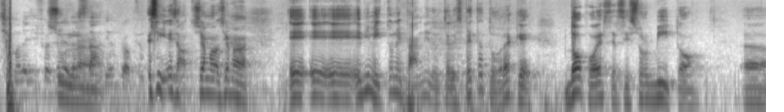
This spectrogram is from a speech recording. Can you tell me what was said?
Siamo le tifoserie sul... dello stadio proprio. Eh sì, esatto, siamo, siamo... E, e, e, mi metto nei panni del telespettatore che dopo essersi sorbito eh,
